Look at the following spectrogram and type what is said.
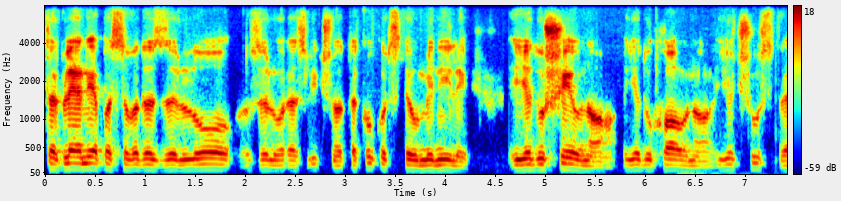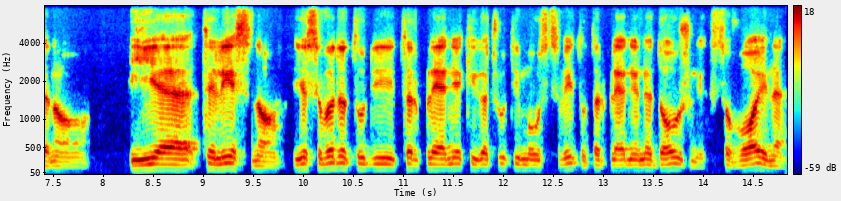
Trpljenje pa seveda zelo, zelo različno, tako kot ste omenili. Je duševno, je duhovno, je čustveno, je telesno, je seveda tudi trpljenje, ki ga čutimo v svetu, trpljenje nedolžnih, so vojne.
